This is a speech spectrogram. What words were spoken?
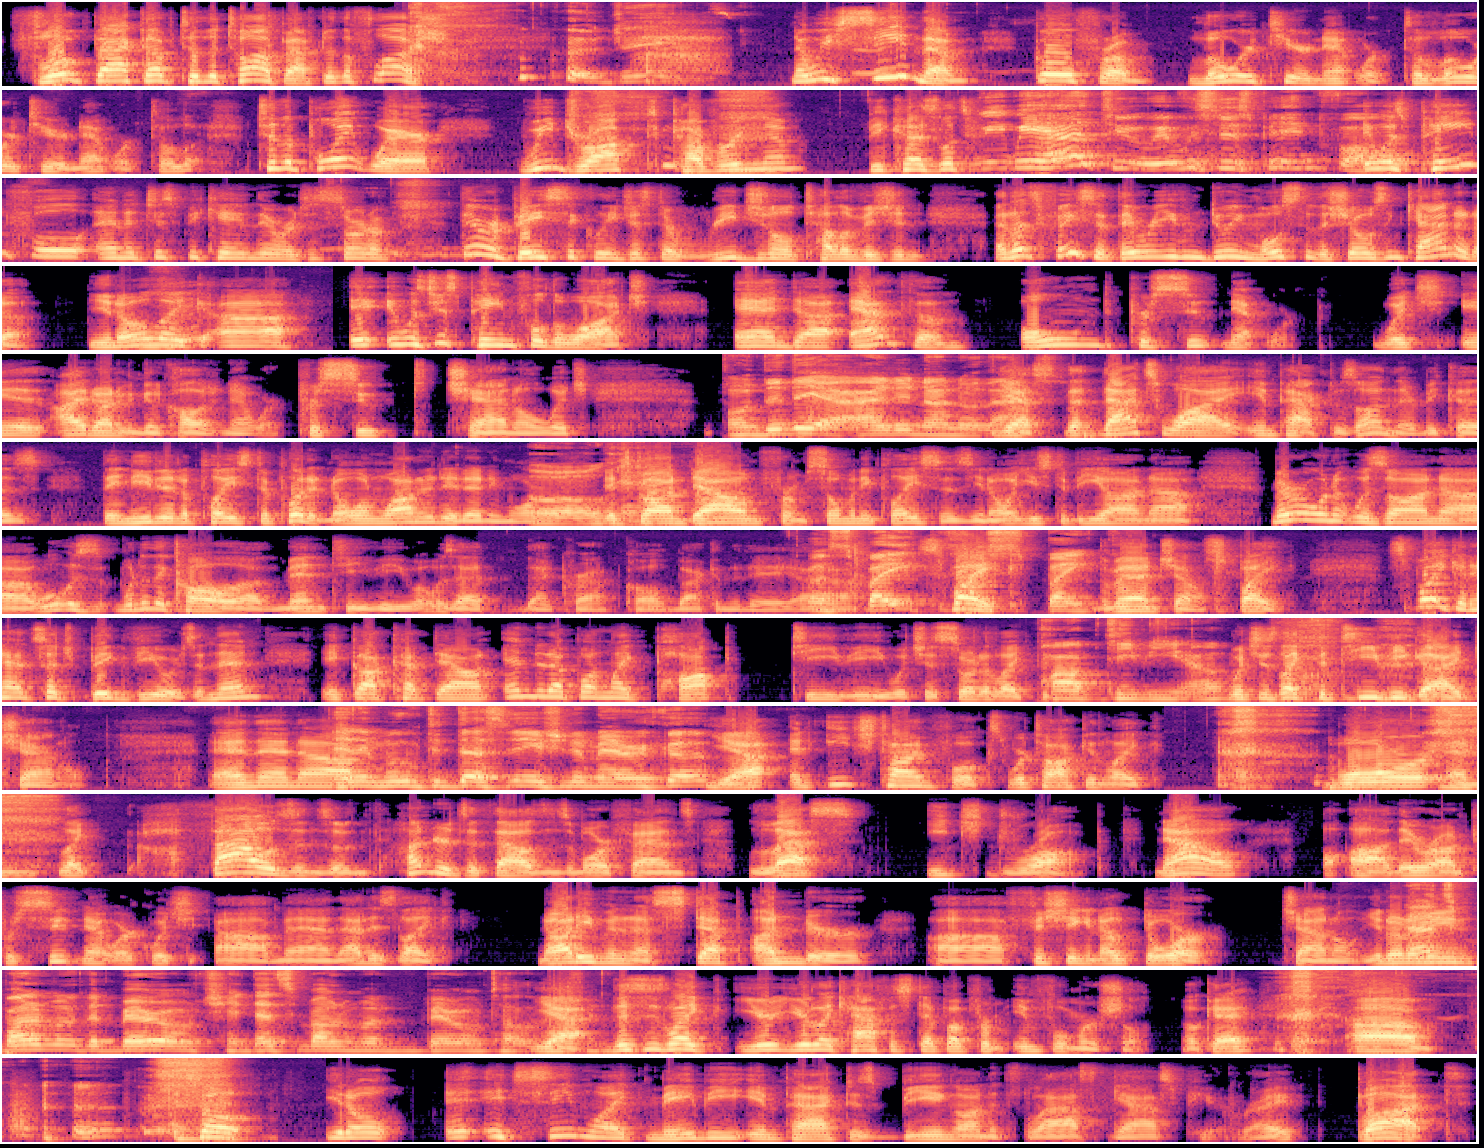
float back up to the top after the flush. Jeez. Now we've seen them go from lower tier network to lower tier network to lo- to the point where we dropped covering them because let's We, we had to. It was just painful. it was painful and it just became they were just sort of they were basically just a regional television and let's face it they were even doing most of the shows in Canada you know Mhm. like uh it, it was just painful to watch and uh, Anthem owned Pursuit Network which is I'm not even going to call it a network Pursuit Channel which Oh, did they? I did not know that. Yes, that, that's why Impact was on there because they needed a place to put it. No one wanted it anymore. Oh, okay. It's gone down from so many places. You know, it used to be on. Uh, remember when it was on? Uh, what was what do they call uh, Men TV? What was that that crap called back in the day? Uh, Spike. Spike. Spike. the Man Channel. Spike. Spike had had such big viewers, and then it got cut down. Ended up on like Pop TV, which is sort of like Pop TV. Huh? which is like the TV Guide channel. And then uh, Then it moved to Destination America. yeah, and each time, folks, we're talking like more and like thousands of hundreds of thousands of more fans less each drop. Now uh, they were on Pursuit Network, which ah man, that is like not even a step under uh, fishing and outdoor channel. You know what That's I mean? bottom of the barrel. Ch- that's bottom of the barrel television. Yeah, this is like you're you're like half a step up from infomercial. Okay, um, so you know it, it seemed like maybe Impact is being on its last gasp here, right? But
